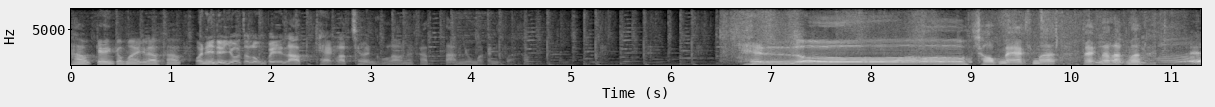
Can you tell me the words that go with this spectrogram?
ห้าวแกล้งกลับมาอีกแล้วครับ วันนี้เดี๋ยวโยจะลงไปรับแขกรับเชิญของเรานะครับ ตามโยมากันดีกว่าครับ Hello ชอบแม็กซ์มาก แม็กซ์น่ารักมากเอ้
